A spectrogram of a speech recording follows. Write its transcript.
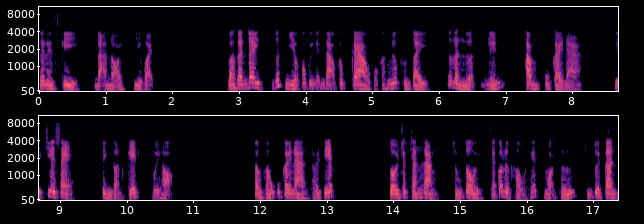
Zelensky đã nói như vậy. Và gần đây, rất nhiều các vị lãnh đạo cấp cao của các nước phương Tây đã lần lượt đến thăm Ukraine để chia sẻ tình đoàn kết với họ. Tổng thống Ukraine nói tiếp, tôi chắc chắn rằng chúng tôi sẽ có được hầu hết mọi thứ chúng tôi cần,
